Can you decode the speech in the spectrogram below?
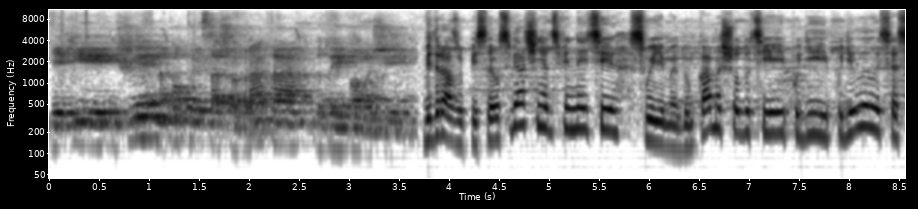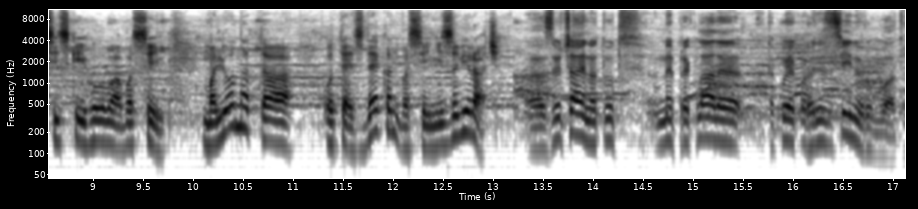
які йшли на поклик старшого брата до тої помощі. Відразу після освячення дзвіниці своїми думками щодо цієї події поділилися сільський голова Василь Мальона та отець декан Василій Завірач. Е, Звичайно, тут ми приклали таку як організаційну роботу,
